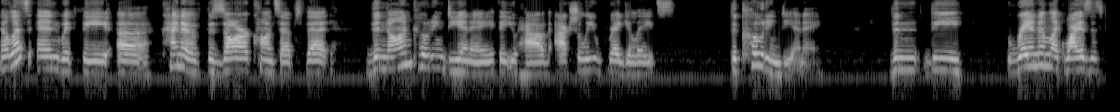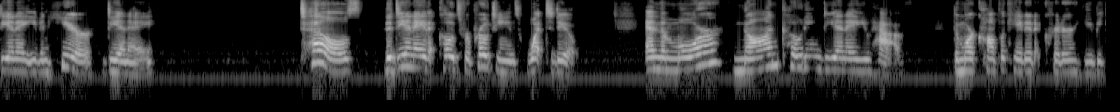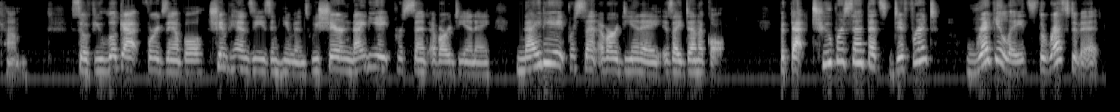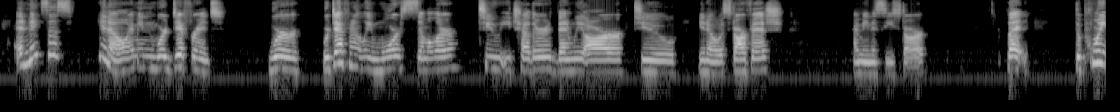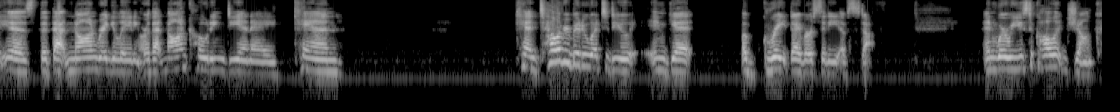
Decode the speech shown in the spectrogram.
Now let's end with the uh, kind of bizarre concept that the non-coding DNA that you have actually regulates the coding DNA. The, the random, like why is this DNA even here DNA, tells the DNA that codes for proteins what to do. And the more non-coding DNA you have, the more complicated a critter you become. So if you look at, for example, chimpanzees and humans, we share 98% of our DNA. 98% of our DNA is identical. But that 2% that's different regulates the rest of it and makes us, you know, I mean, we're different. We're, we're definitely more similar to each other than we are to, you know, a starfish. I mean, a sea star. Point is that that non-regulating or that non-coding DNA can, can tell everybody what to do and get a great diversity of stuff. And where we used to call it junk,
